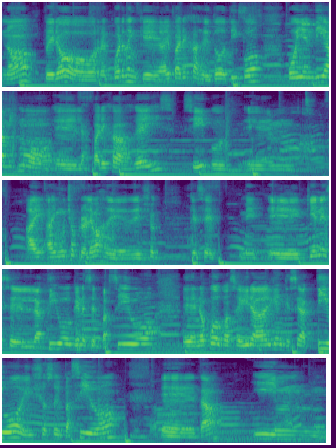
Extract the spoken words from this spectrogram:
¿no? Pero recuerden que hay parejas de todo tipo. Hoy en día mismo eh, las parejas gays, ¿sí? Pues, em, hay, muchos problemas de, yo que sé, eh, quién es el activo, quién es el pasivo. Eh, no puedo conseguir a alguien que sea activo y yo soy pasivo. Y mm,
